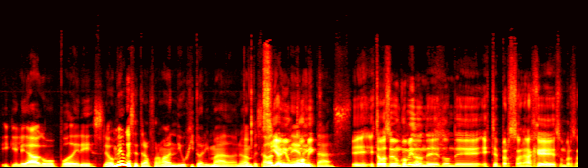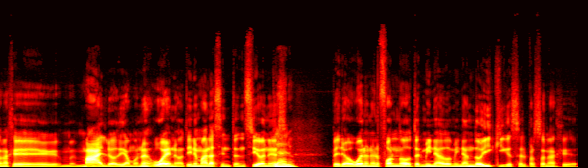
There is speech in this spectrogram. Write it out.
y que le daba como poderes. Lo mío que se transformaba en dibujito animado, ¿no? Empezaba Sí, a había un tener cómic. estas... Eh, estaba haciendo un cómic donde, donde este personaje es un personaje malo, digamos, no es bueno, tiene malas intenciones. Claro. Pero bueno, en el fondo termina dominando Iki, que es el personaje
